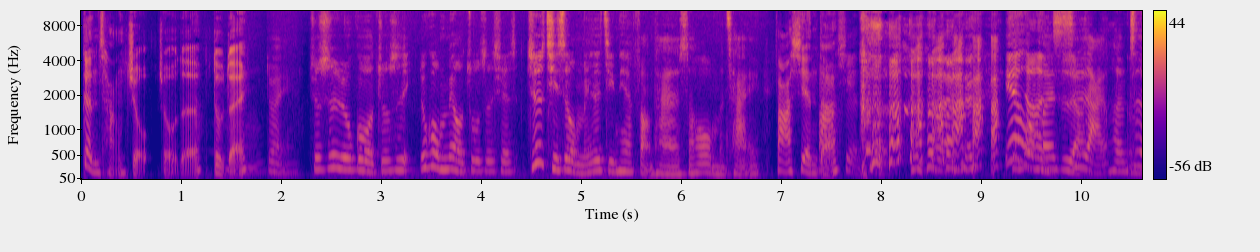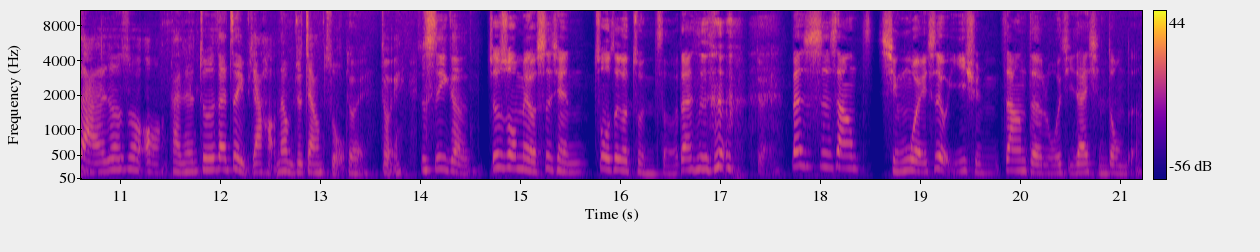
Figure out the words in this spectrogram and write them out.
更长久久的，对不对？对，就是如果就是如果没有做这些，就是其实我们是今天访谈的时候，我们才发现的，发现的，对，因为我们自然很自然的就是说，哦，感觉就是在这里比较好，那我们就这样做。对，对，就是一个就是说没有事前做这个准则，但是对，但是事实上行为是有依循这样的逻辑在行动的。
